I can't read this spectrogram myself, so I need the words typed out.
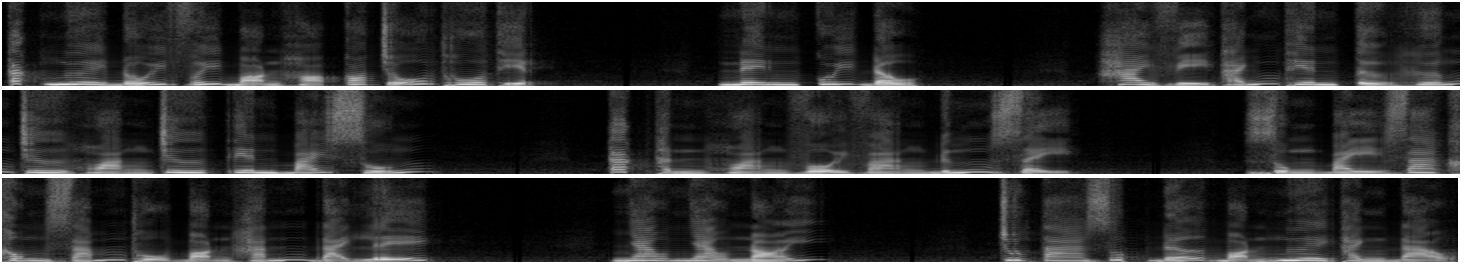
Các ngươi đối với bọn họ có chỗ thua thiệt. Nên cúi đầu. Hai vị thánh thiên tử hướng chư hoàng chư tiên bái xuống. Các thần hoàng vội vàng đứng dậy. Dùng bày ra không dám thủ bọn hắn đại lễ. Nhao nhao nói. Chúng ta giúp đỡ bọn ngươi thành đạo.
